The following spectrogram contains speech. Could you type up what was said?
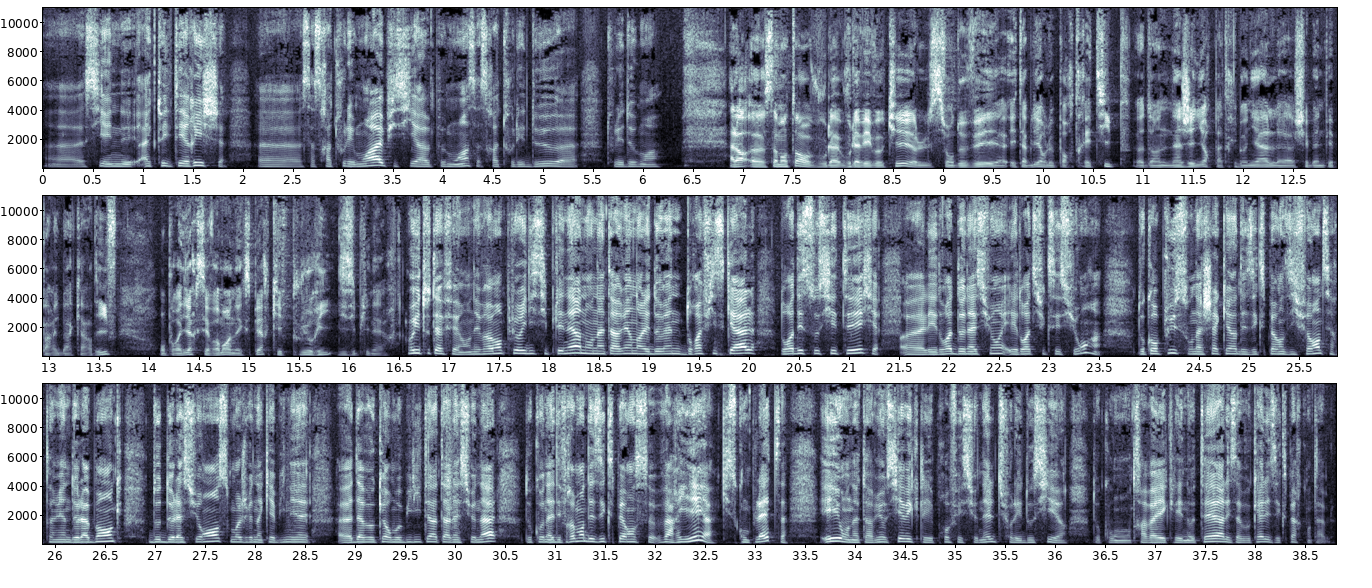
Euh, s'il y a une actualité riche, euh, ça sera tous les mois, et puis s'il y a un peu moins, ça sera tous les deux, euh, tous les deux mois. Alors, euh, Samantha, vous l'avez évoqué, euh, si on devait établir le portrait type d'un ingénieur patrimonial chez BNP Paribas Cardiff, on pourrait dire que c'est vraiment un expert qui est pluridisciplinaire. Oui, tout à fait. On est vraiment pluridisciplinaire. Nous, on intervient dans les domaines droit fiscal, droit des sociétés, euh, les droits de donation et les droits de succession. Donc, en plus, on a chacun des expériences différentes. Certains viennent de la banque, d'autres de l'assurance. Moi, je viens d'un cabinet d'avocats en mobilité internationale. Donc, on a vraiment des expériences variées qui se complètent. Et on intervient aussi avec les professionnels sur les dossiers. Donc on travaille avec les notaires, les avocats, les experts comptables.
